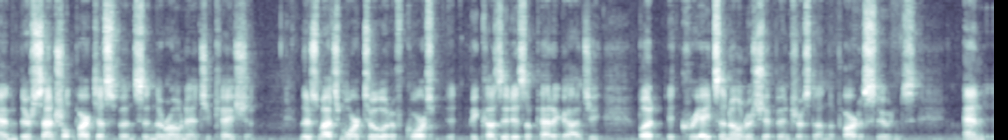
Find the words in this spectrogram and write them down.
and they're central participants in their own education. There's much more to it, of course, because it is a pedagogy, but it creates an ownership interest on the part of students. And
